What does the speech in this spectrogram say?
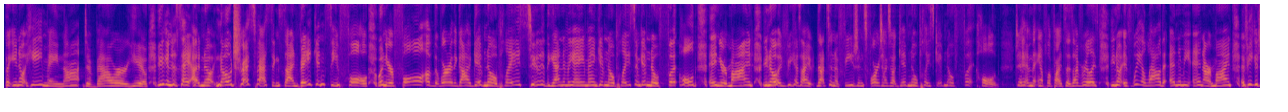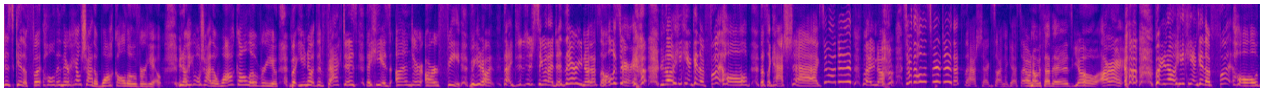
But you know, he may not devour you. You can just say, uh, no, no trespassing sign, vacancy full. When you're full of the word of God, give no place to the enemy. Amen. Give no place and give no foothold in your mind. You know, because I that's in Ephesians 4, it talks about give no place, give no foothold to him. The Amplified says, I've realized, you know, if we allow the enemy in our mind, if he could just get a foothold in there, he'll try to walk all over you. You know, he will try to walk all over you. But you know, the fact is that He is under our feet. But you know, that, did you see what I did there? You know, that's the Holy Spirit. you know, He can't get a foothold. That's like hashtag. See what I did? But you know, see what the Holy Spirit did? That's the hashtag sign, I guess. I don't know what that is. Yo, all right. but you know, He can't get a foothold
